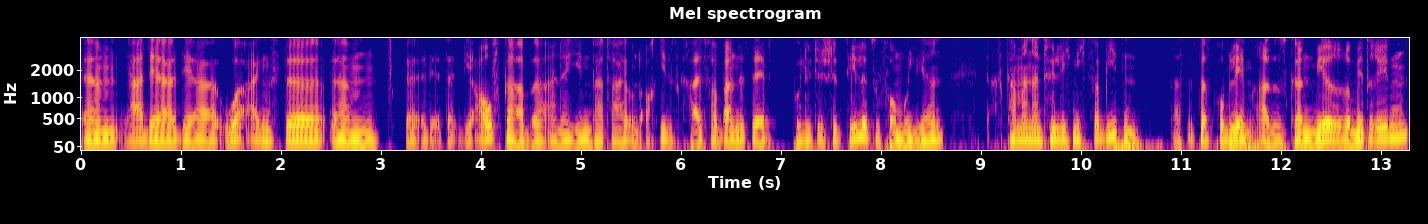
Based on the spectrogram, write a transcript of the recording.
ähm, ja, der, der ureigenste, ähm, äh, die Aufgabe einer jeden Partei und auch jedes Kreisverbandes, selbst politische Ziele zu formulieren, das kann man natürlich nicht verbieten. Das ist das Problem. Also es können mehrere mitreden.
